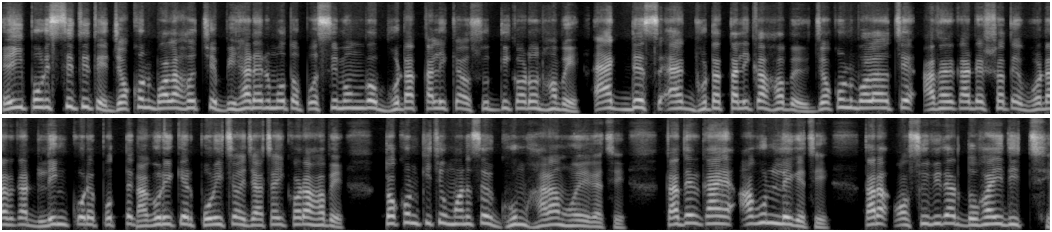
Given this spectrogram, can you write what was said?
এই পরিস্থিতিতে যখন বলা হচ্ছে বিহারের মতো পশ্চিমবঙ্গ ভোটার তালিকা শুদ্ধিকরণ হবে, এক দেশ এক ভোটার তালিকা হবে, যখন বলা হচ্ছে আধার কার্ডের সাথে ভোটার কার্ড লিঙ্ক করে প্রত্যেক নাগরিকের পরিচয় যাচাই করা হবে, তখন কিছু মানুষের ঘুম হারাম হয়ে গেছে। তাদের গায়ে আগুন লেগেছে। তারা অসুবিধার দোহাই দিচ্ছে।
